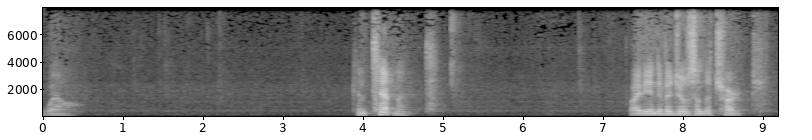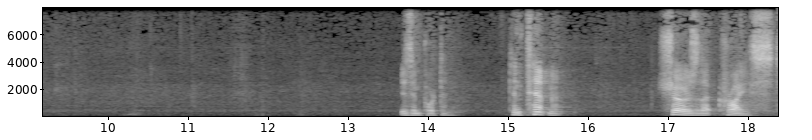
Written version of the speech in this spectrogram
well. contentment by the individuals in the church is important. Contentment shows that Christ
